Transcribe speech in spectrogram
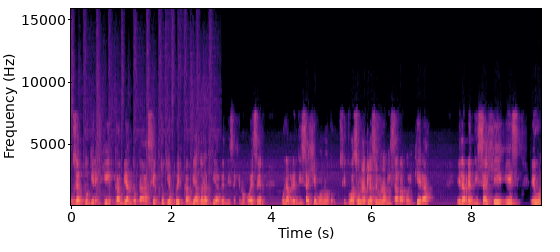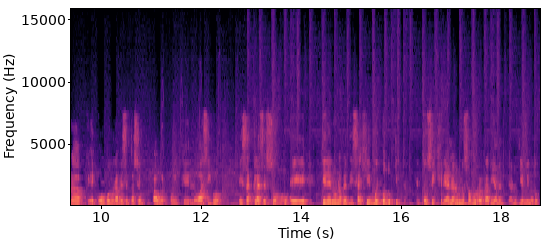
O sea, tú tienes que ir cambiando, cada cierto tiempo ir cambiando la actividad de aprendizaje. No puede ser un aprendizaje monótono. Si tú haces una clase en una pizarra cualquiera, el aprendizaje es, es una, o con una presentación PowerPoint, que es lo básico, esas clases son, eh, tienen un aprendizaje muy conductista. Entonces, en general, el alumno se aburre rápidamente, a los 10 minutos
